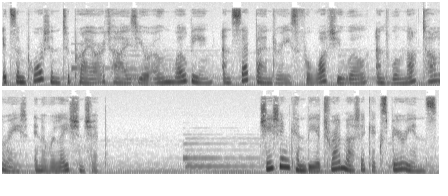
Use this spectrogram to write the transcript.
it's important to prioritize your own well being and set boundaries for what you will and will not tolerate in a relationship. Cheating can be a traumatic experience,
